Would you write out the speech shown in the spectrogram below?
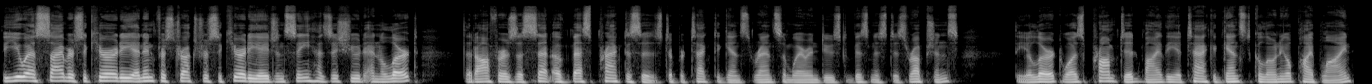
The U.S. Cybersecurity and Infrastructure Security Agency has issued an alert that offers a set of best practices to protect against ransomware induced business disruptions. The alert was prompted by the attack against Colonial Pipeline,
